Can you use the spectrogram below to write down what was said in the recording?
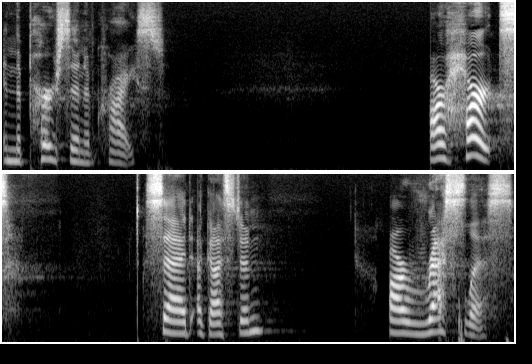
in the person of Christ. Our hearts, said Augustine, are restless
